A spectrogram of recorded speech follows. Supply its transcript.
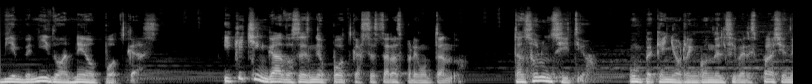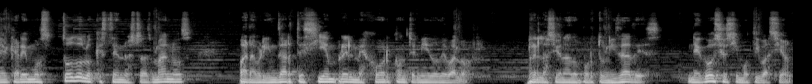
Bienvenido a Neo Podcast. ¿Y qué chingados es Neo Podcast? Te estarás preguntando. Tan solo un sitio, un pequeño rincón del ciberespacio en el que haremos todo lo que esté en nuestras manos para brindarte siempre el mejor contenido de valor, relacionado a oportunidades, negocios y motivación.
